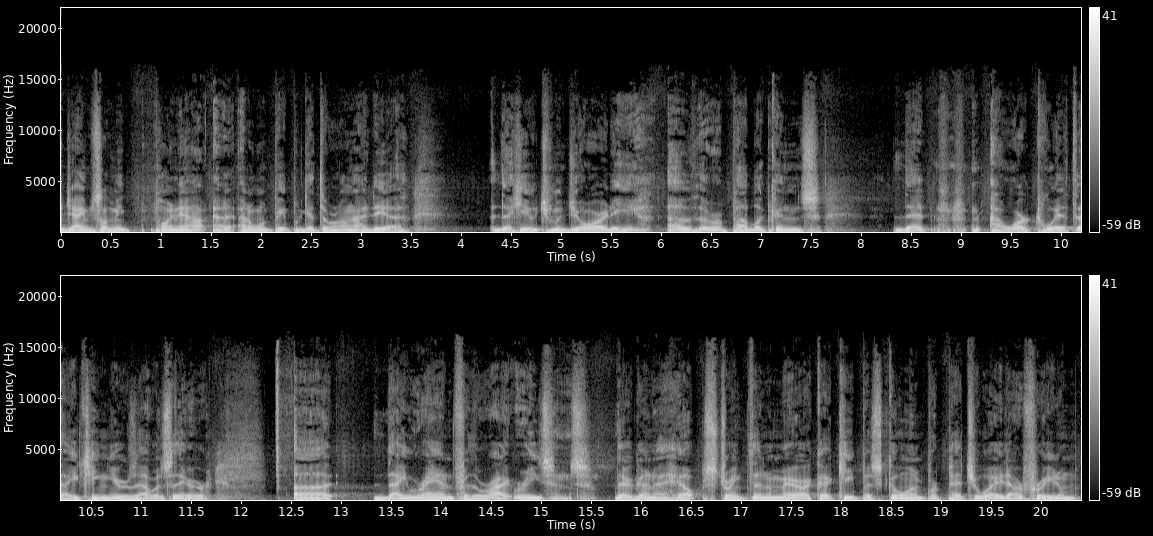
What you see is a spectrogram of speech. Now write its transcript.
James, let me point out I don't want people to get the wrong idea the huge majority of the Republicans that I worked with, 18 years I was there, uh, they ran for the right reasons. They're going to help strengthen America, keep us going, perpetuate our freedom.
